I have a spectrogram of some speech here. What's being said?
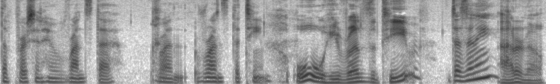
The person who runs the run, runs the team, Oh, he runs the team? doesn't he? I don't know.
